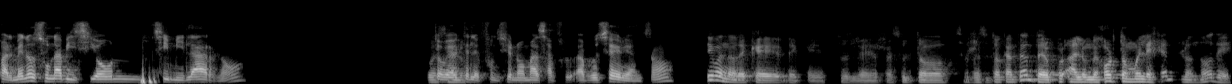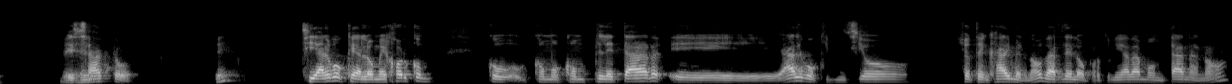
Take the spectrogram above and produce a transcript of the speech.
al menos una visión similar, ¿no? Pues obviamente le funcionó más a, Bruce Arians, ¿no? Sí, bueno, de que, de que pues, le resultó, resultó campeón, pero a lo mejor tomó el ejemplo, ¿no? De, Exacto. ¿Sí? Sí, algo que a lo mejor como completar eh, algo que inició Schottenheimer, ¿no? Darle la oportunidad a Montana, ¿no?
